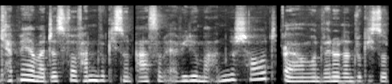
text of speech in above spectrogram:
Ich habe mir ja mal Just for Fun wirklich so ein ASMR-Video mal angeschaut. Ähm, und wenn du dann wirklich so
